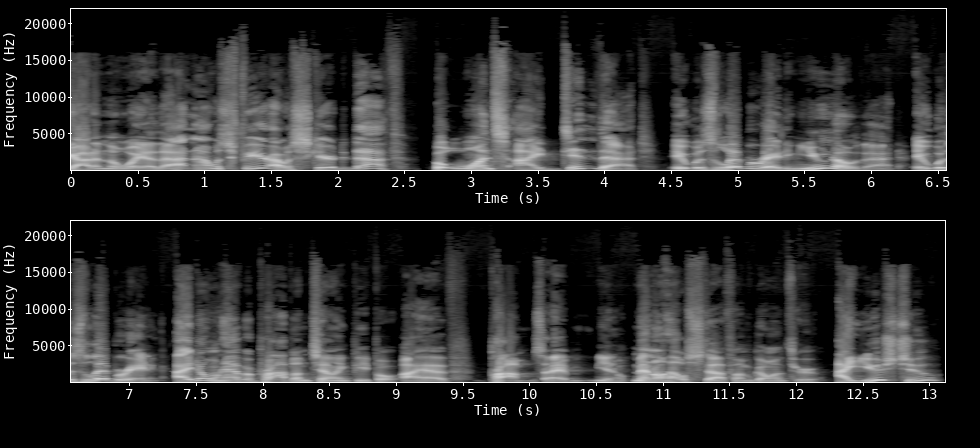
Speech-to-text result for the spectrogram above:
got in the way of that, and I was fear. I was scared to death. But once I did that, it was liberating. You know that. It was liberating. I don't have a problem telling people I have problems. I have, you know, mental health stuff I'm going through. I used to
